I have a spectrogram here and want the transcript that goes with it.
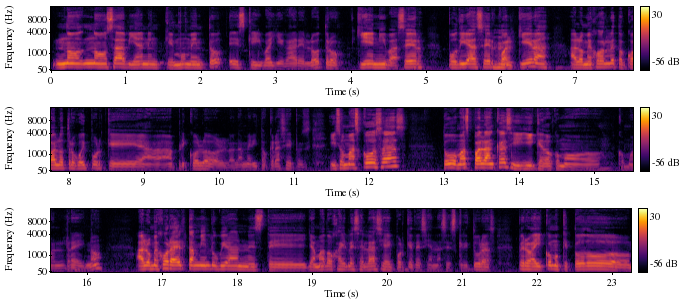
No, no sabían en qué momento es que iba a llegar el otro. ¿Quién iba a ser? Podría ser cualquiera. A lo mejor le tocó al otro güey porque a- aplicó lo- lo- la meritocracia y pues hizo más cosas, tuvo más palancas y, y quedó como, como el rey, ¿no? A lo mejor a él también lo hubieran este llamado Haile Selassie y porque decían las escrituras, pero ahí como que todo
